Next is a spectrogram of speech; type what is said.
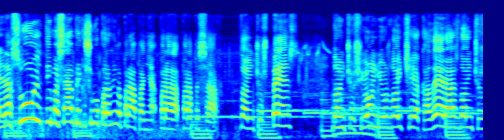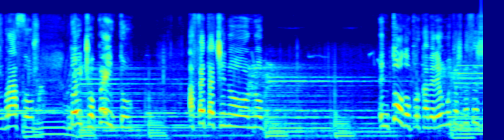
e das últimas sempre que subo para arriba para, apañar, para, para pesar. Doincho os pés, doenche os xionllos, doiche a caderas, doenche os brazos, doiche o peito. Afétache no, no... en todo, porque a ver, eu moitas veces,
